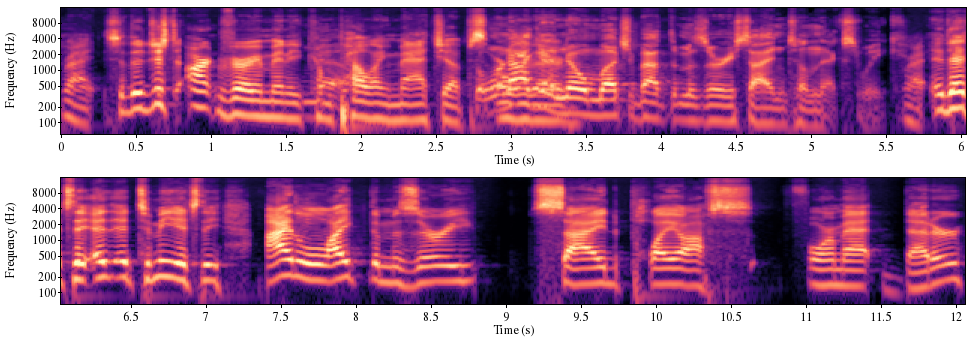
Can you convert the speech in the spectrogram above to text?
Right. So there just aren't very many compelling matchups. So we're not going to know much about the Missouri side until next week. Right. That's the to me. It's the I like the Missouri side playoffs format better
